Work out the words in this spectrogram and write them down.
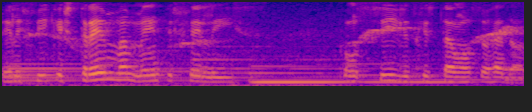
ele fica extremamente feliz com os filhos que estão ao seu redor.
